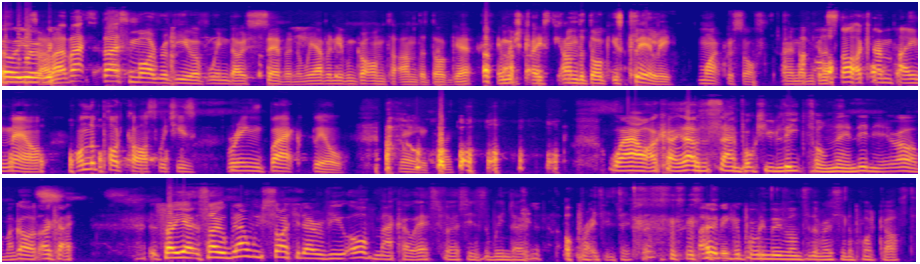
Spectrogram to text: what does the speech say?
Oh, you're So that, that's that's my review of Windows 7, and we haven't even got on to Underdog yet. In which case, the Underdog is clearly Microsoft, and I'm going to start a campaign now on the podcast, which is Bring Back Bill. You wow. Okay, that was a sandbox you leaped on then, didn't it? Oh my god. Okay. So yeah, so now we've cited our review of Mac OS versus the Windows operating system. I think we could probably move on to the rest of the podcast.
